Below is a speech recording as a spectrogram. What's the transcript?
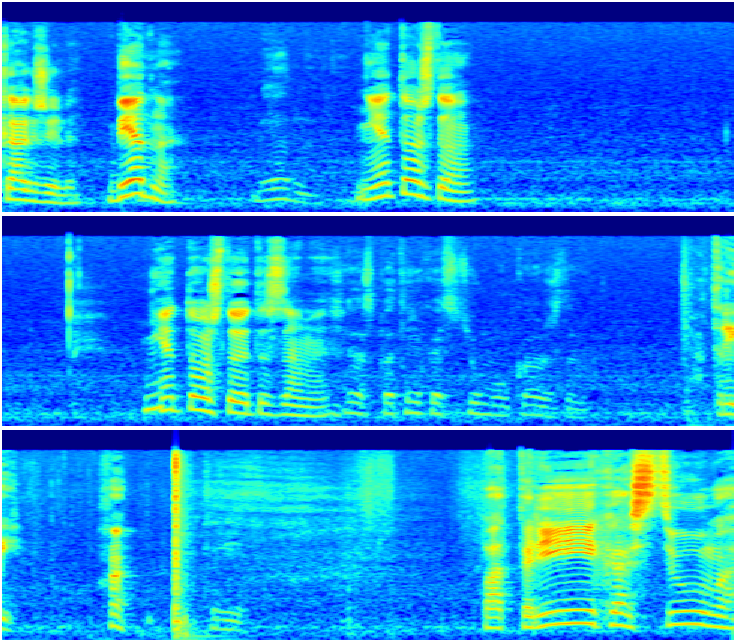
Как жили? Бедно? Бедно. Не то, что не то, что это самое. Сейчас по три костюма у каждого. По три. Ха. Три. По три костюма.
